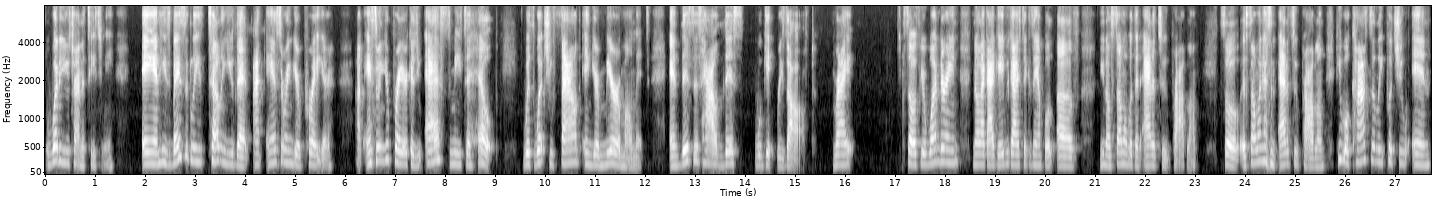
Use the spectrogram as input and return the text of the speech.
what are you trying to teach me and he's basically telling you that I'm answering your prayer. I'm answering your prayer because you asked me to help with what you found in your mirror moment. And this is how this will get resolved, right? So if you're wondering, you know, like I gave you guys the example of, you know, someone with an attitude problem. So if someone has an attitude problem, he will constantly put you in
